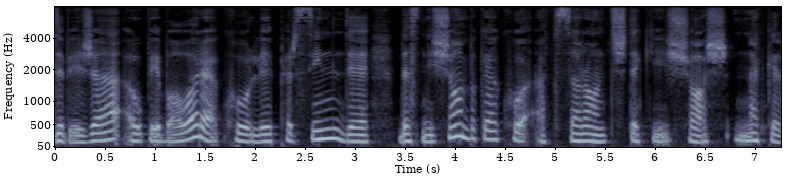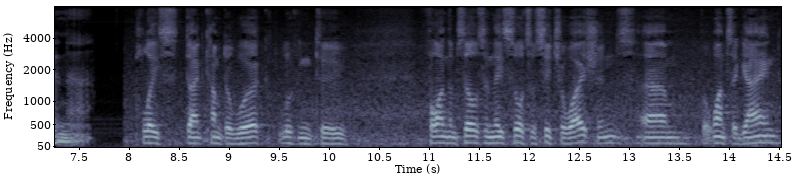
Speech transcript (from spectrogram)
دبیجه او پی باوره که لی پرسین ده دست نشان بکه که افسران تشتکی شاش نکرنه police don't come to work looking to find themselves in these sorts of situations. Um, but once again,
